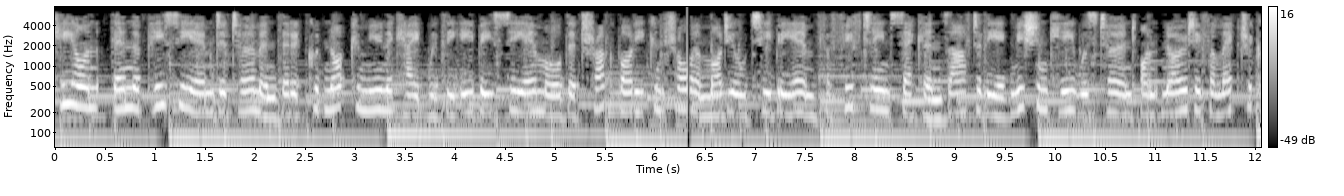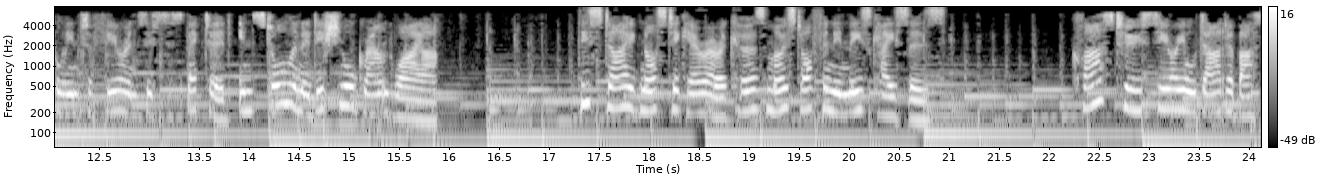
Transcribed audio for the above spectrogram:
Key on, then the PCM determined that it could not communicate with the EBCM or the Truck Body Controller Module TBM for 15 seconds after the ignition key was turned on. Note if electrical interference is suspected, install an additional ground wire. This diagnostic error occurs most often in these cases. Class 2 serial data bus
